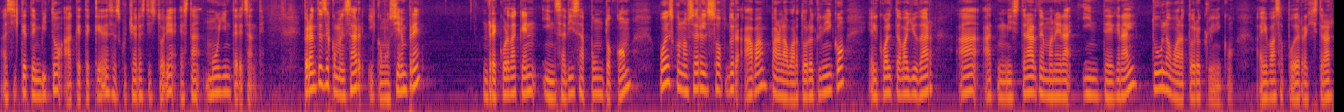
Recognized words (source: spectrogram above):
Así que te invito a que te quedes a escuchar esta historia, está muy interesante. Pero antes de comenzar, y como siempre, Recuerda que en insadisa.com puedes conocer el software AVA para laboratorio clínico, el cual te va a ayudar a administrar de manera integral tu laboratorio clínico. Ahí vas a poder registrar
